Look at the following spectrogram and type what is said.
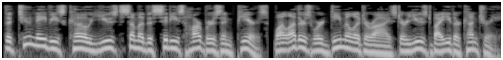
The two navies co-used some of the city's harbors and piers, while others were demilitarized or used by either country.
